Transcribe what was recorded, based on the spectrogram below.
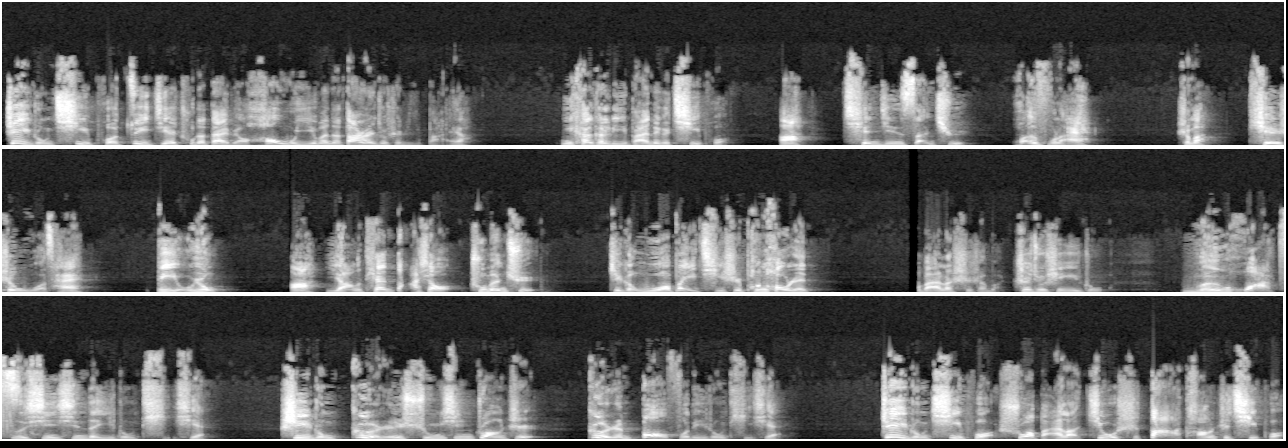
这种气魄最杰出的代表，毫无疑问的当然就是李白呀。你看看李白那个气魄啊，“千金散去还复来”，什么“天生我材必有用”，啊，“仰天大笑出门去”，这个“我辈岂是蓬蒿人”，说白了是什么？这就是一种文化自信心的一种体现。是一种个人雄心壮志、个人抱负的一种体现，这种气魄说白了就是大唐之气魄。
